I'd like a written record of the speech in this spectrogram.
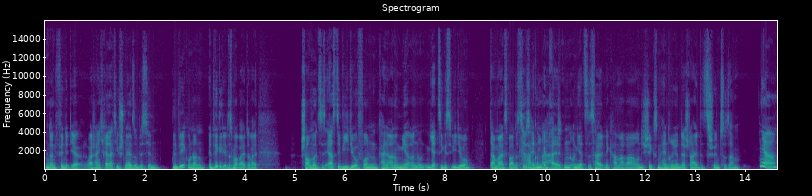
Und dann findet ihr wahrscheinlich relativ schnell so ein bisschen einen Weg und dann entwickelt ihr das mal weiter, weil schauen wir uns das erste Video von, keine Ahnung, mir an und ein jetziges Video. Damals war das so das Tag Handy gehalten und jetzt ist halt eine Kamera und ich schicke es dem Henry und der schneidet es schön zusammen. Ja,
